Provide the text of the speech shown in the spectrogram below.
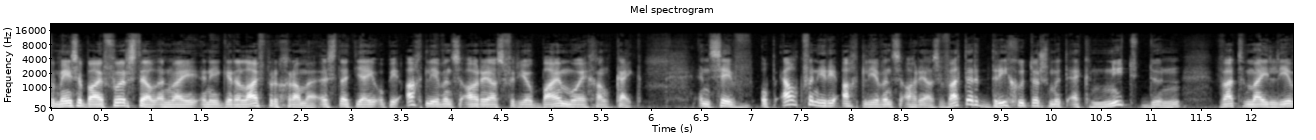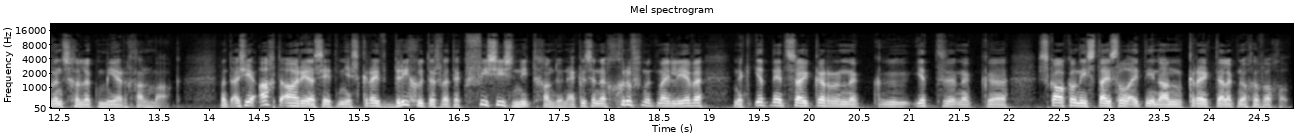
vir mense baie voorstel in my in die Get a Life programme is dat jy op die agt lewensareas vir jou baie mooi gaan kyk en sê op elk van hierdie agt lewensareas watter drie goeters moet ek nuut doen wat my lewensgeluk meer gaan maak. Want as jy 8 areas het en jy skryf 3 goeters wat ek fisies nie gaan doen. Ek is in 'n groef met my lewe en ek eet net suiker en ek uh, eet en ek uh, skakel nie stysel uit nie en dan kry ek tel ek nog gewig op.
